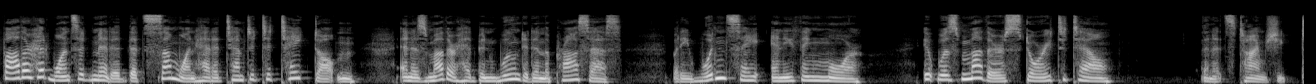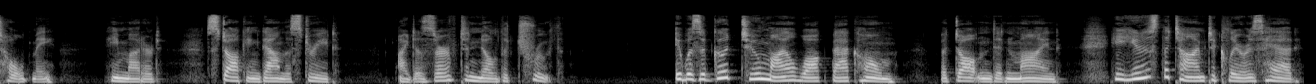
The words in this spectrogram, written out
Father had once admitted that someone had attempted to take Dalton, and his mother had been wounded in the process but he wouldn't say anything more. It was Mother's story to tell. Then it's time she told me, he muttered, stalking down the street. I deserve to know the truth. It was a good two mile walk back home, but Dalton didn't mind. He used the time to clear his head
